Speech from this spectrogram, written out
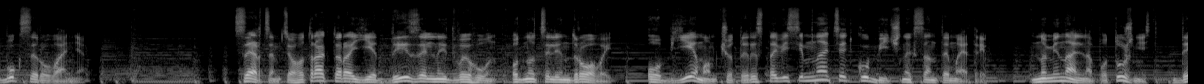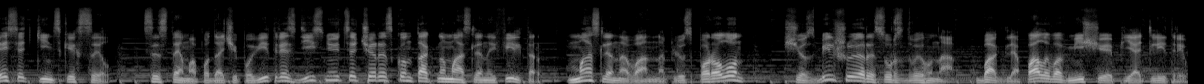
буксирування. Серцем цього трактора є дизельний двигун, одноциліндровий, об'ємом 418 кубічних сантиметрів, номінальна потужність 10 кінських сил. Система подачі повітря здійснюється через контактно-масляний фільтр, масляна ванна плюс поролон, що збільшує ресурс двигуна. Бак для палива вміщує 5 літрів,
